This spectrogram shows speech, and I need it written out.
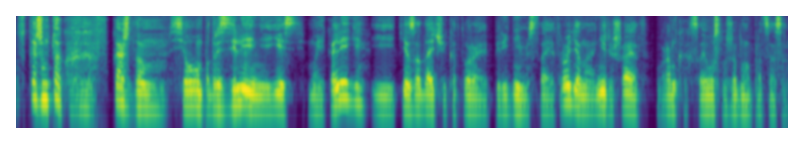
Скажем так, в каждом силовом подразделении есть мои коллеги, и те задачи, которые перед ними ставит Родина, они решают в рамках своего служебного процесса.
